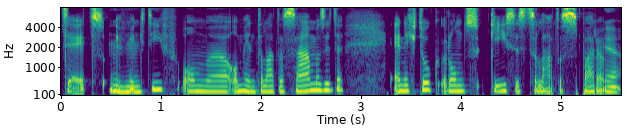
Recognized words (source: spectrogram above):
tijd, mhm. effectief, om, uh, om hen te laten samenzitten. En echt ook rond cases te laten sparren.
